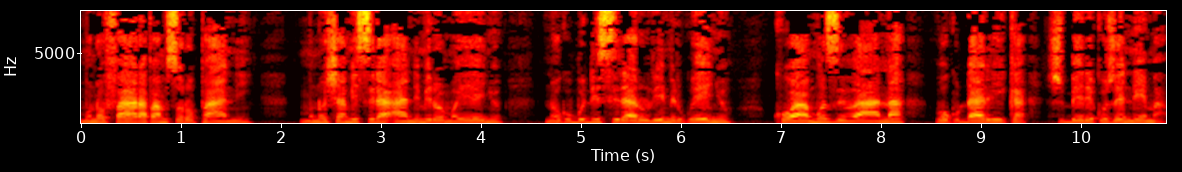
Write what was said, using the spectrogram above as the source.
munofara pamusoro pani munoshamisira ani miromo yenyu nokubudisira rurimi rwenyu ko hamuzi vana vokudarika zvibereko zvenhema?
